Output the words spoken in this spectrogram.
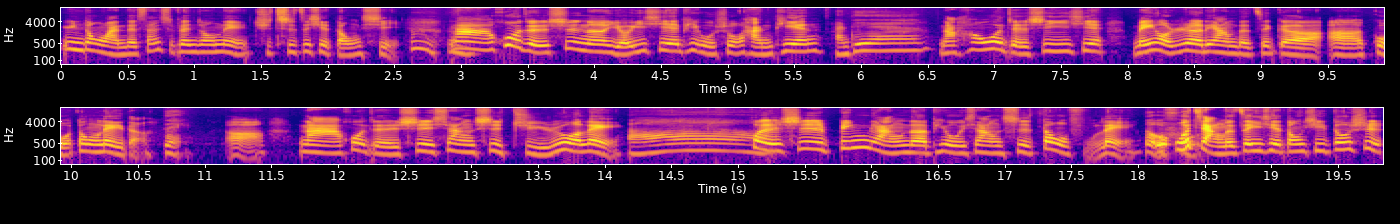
运动完的三十分钟内去吃这些东西。嗯，嗯。那或者是呢，有一些譬如说寒天，寒天，然后或者是一些没有热量的这个呃果冻类的对，啊、那或者是像是蒟蒻类。哦，或者是冰凉的，譬如像是豆腐类，腐我我讲的这一些东西都是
